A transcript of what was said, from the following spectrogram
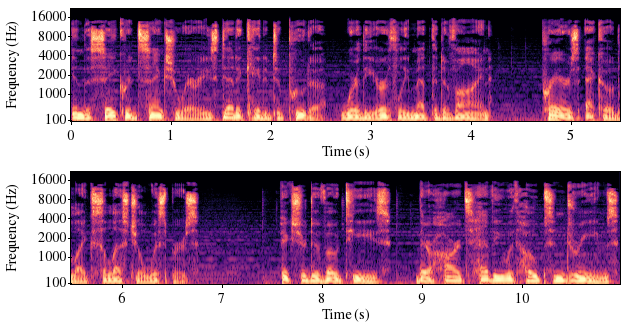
In the sacred sanctuaries dedicated to Ptah, where the earthly met the divine, prayers echoed like celestial whispers. Picture devotees, their hearts heavy with hopes and dreams,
